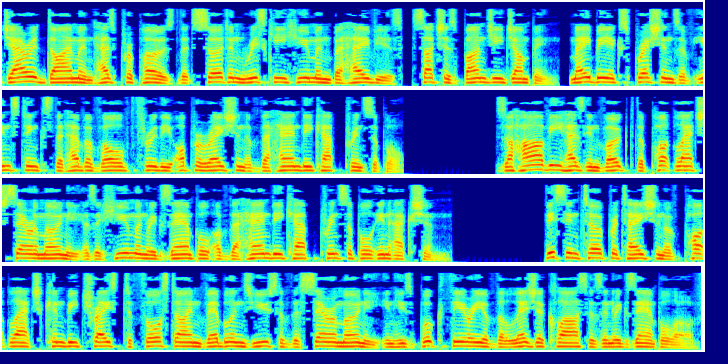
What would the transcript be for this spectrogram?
Jared Diamond has proposed that certain risky human behaviors, such as bungee jumping, may be expressions of instincts that have evolved through the operation of the handicap principle. Zahavi has invoked the potlatch ceremony as a human example of the handicap principle in action. This interpretation of potlatch can be traced to Thorstein Veblen's use of the ceremony in his book Theory of the Leisure Class as an example of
